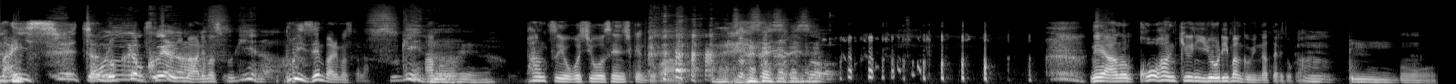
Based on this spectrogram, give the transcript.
毎週、ちゃん貪6月欲やな。今ありますよ。すげえな。V 全部ありますから。すげえな。あのえパンツ汚し王選手権とか、そうそうそうそう。ね、あの、後半急に料理番組になったりとか。うん。えうん。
